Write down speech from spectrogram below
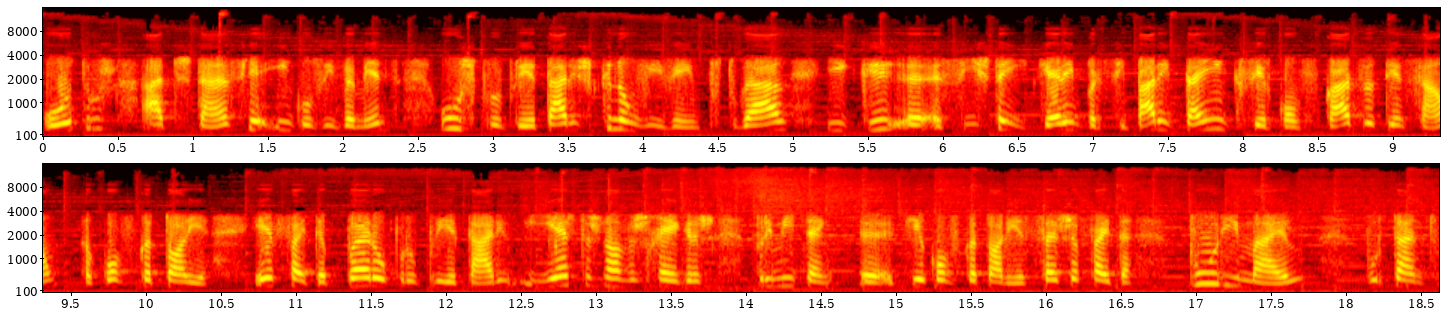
outros à distância, inclusivamente os proprietários que não vivem em Portugal e que uh, assistem e querem participar e têm que ser convocados. Atenção, a convocatória é feita para o proprietário e estas novas regras permitem uh, que a convocatória seja feita por e-mail, portanto,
